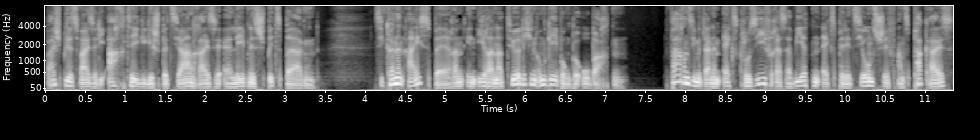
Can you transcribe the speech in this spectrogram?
Beispielsweise die achttägige Spezialreise Erlebnis Spitzbergen. Sie können Eisbären in ihrer natürlichen Umgebung beobachten Fahren Sie mit einem exklusiv reservierten Expeditionsschiff ans Packeis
